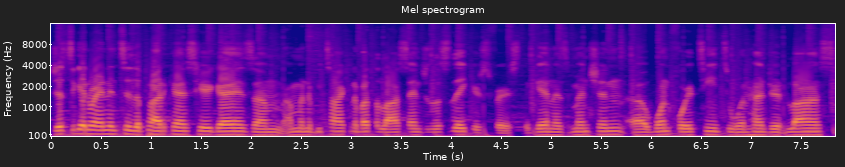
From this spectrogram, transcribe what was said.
just to get right into the podcast here, guys, um, I'm going to be talking about the Los Angeles Lakers first. Again, as mentioned, uh, 114 to 100 loss.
